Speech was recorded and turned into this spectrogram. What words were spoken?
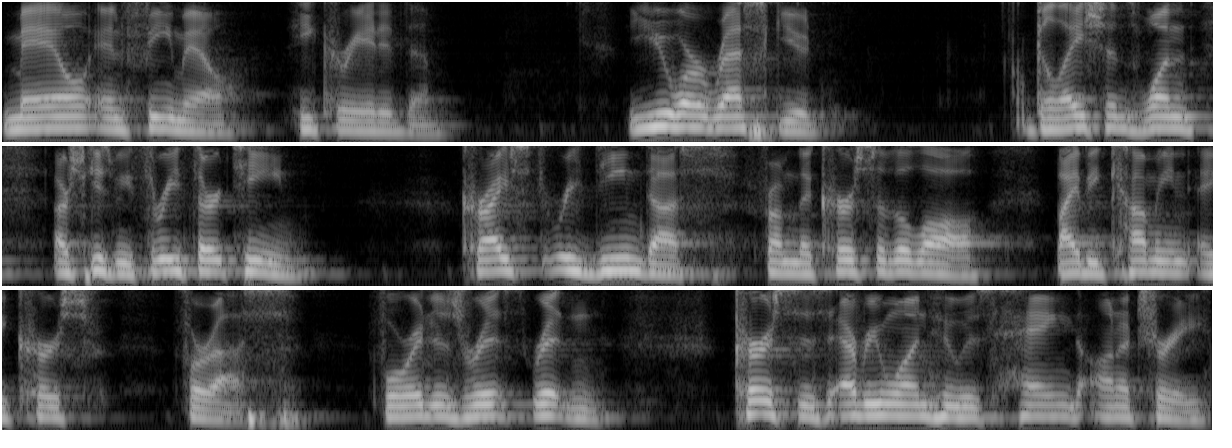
Male and female, he created them. You are rescued. Galatians 1, or excuse me, 3:13. Christ redeemed us from the curse of the law by becoming a curse for us. For it is written, curses everyone who is hanged on a tree.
